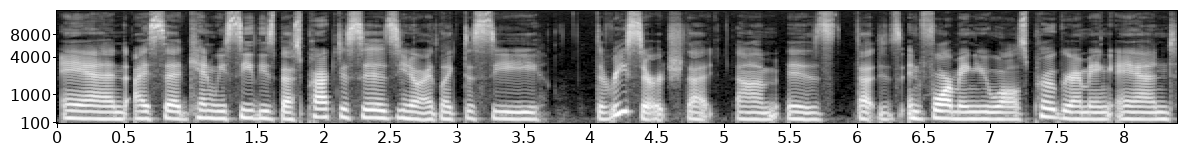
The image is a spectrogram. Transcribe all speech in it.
And I said, can we see these best practices? You know, I'd like to see the research that um, is that is informing you all's programming. And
